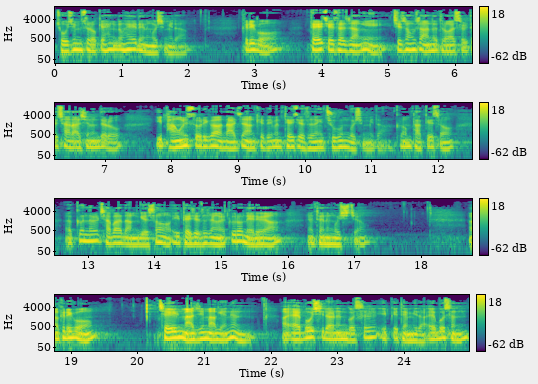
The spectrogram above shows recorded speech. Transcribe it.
조심스럽게 행동해야 되는 것입니다. 그리고 대제사장이 지성소 안으로 들어갔을 때 잘 아시는 대로 이 방울 소리가 나지 않게 되면 대제사장이 죽은 것입니다. 그럼 밖에서 끈을 잡아당겨서 이 대제사장을 끌어내려야 되는 것이죠. 아, 그리고 제일 마지막에는 에봇이라는 것을 입게 됩니다. 에봇은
